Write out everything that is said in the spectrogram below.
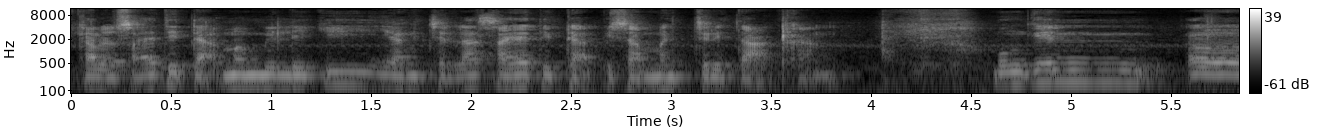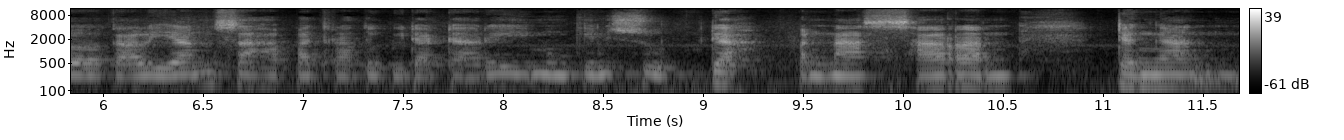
Kalau saya tidak memiliki Yang jelas saya tidak bisa menceritakan Mungkin uh, kalian sahabat Ratu Bidadari mungkin sudah penasaran dengan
